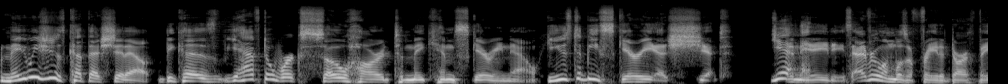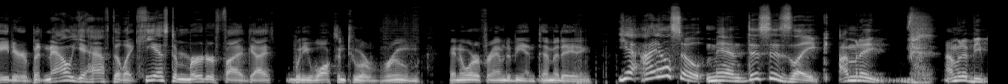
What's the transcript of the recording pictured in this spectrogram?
maybe we should just cut that shit out because you have to work so hard to make him scary now. He used to be scary as shit Yeah, in the 80s. Everyone was afraid of Darth Vader, but now you have to like he has to murder five guys when he walks into a room in order for him to be intimidating. Yeah, I also, man, this is like I'm gonna, I'm gonna be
